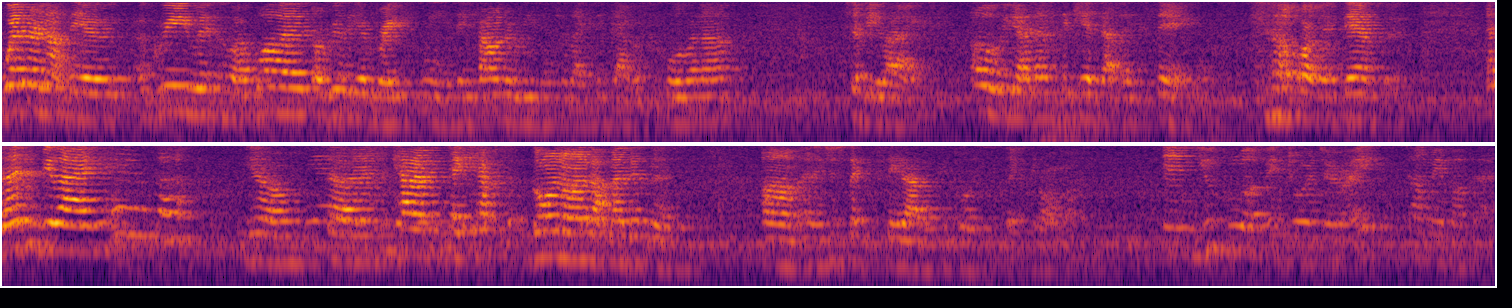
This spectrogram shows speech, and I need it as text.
whether or not they agreed with who I was or really embraced me. They found a reason to like think I was cool enough to be like, oh yeah, that's the kid that like sings or like dances, and I'd just be like, hey, what's up, you know? So and I just kind of like kept going on about my business, um, and it just like stayed out of people's like drama. and you grew up in Georgia, right? Tell me about that.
